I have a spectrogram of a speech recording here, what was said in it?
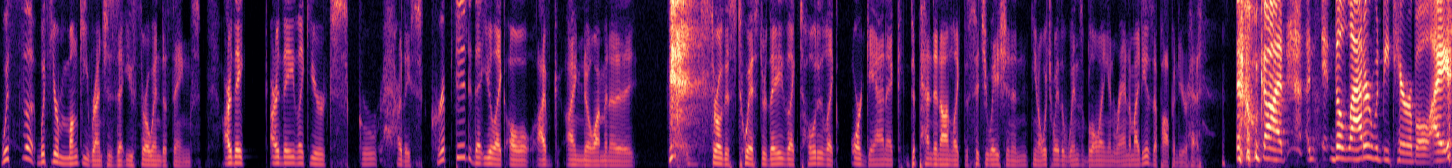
with the with your monkey wrenches that you throw into things are they are they like your are they scripted that you're like oh i've i know i'm gonna throw this twist are they like totally like organic dependent on like the situation and you know which way the wind's blowing and random ideas that pop into your head? Oh god. The latter would be terrible. I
